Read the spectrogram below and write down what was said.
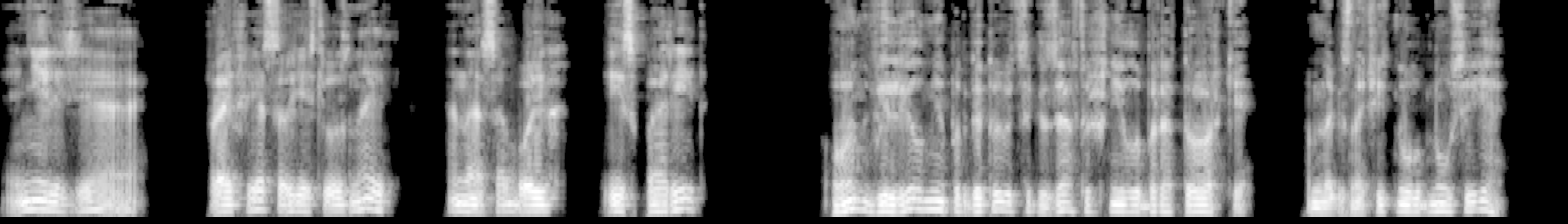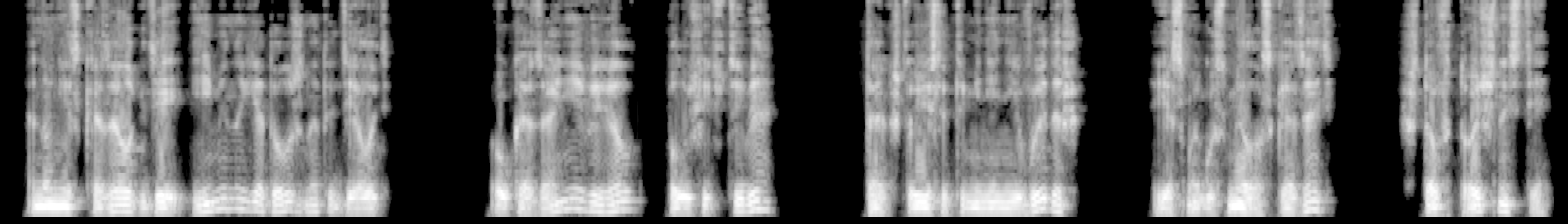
«Нельзя. Профессор, если узнает, нас обоих испарит». Он велел мне подготовиться к завтрашней лабораторке. Многозначительно улыбнулся я, но не сказал, где именно я должен это делать. Указание велел получить у тебя. Так что если ты меня не выдашь, я смогу смело сказать, что в точности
